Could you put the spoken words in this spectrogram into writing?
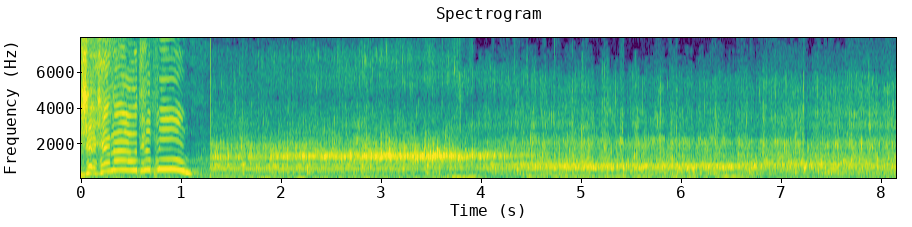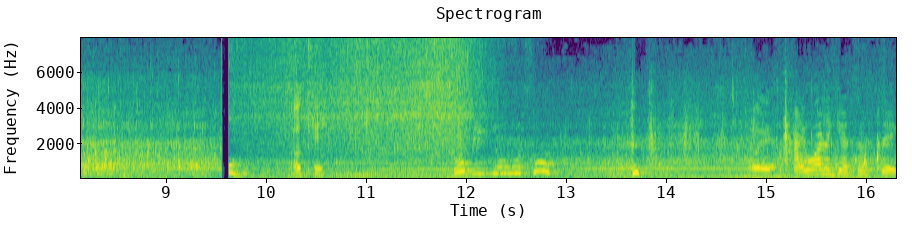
Siya, siya na, what happened? Okay. Go video mo so. Wait, I want to get something.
